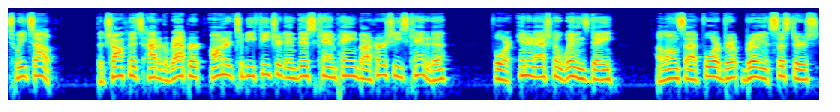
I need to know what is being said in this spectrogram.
tweets out The chocolates out of the wrapper honored to be featured in this campaign by Hershey's Canada for International Women's Day alongside four br- brilliant sisters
